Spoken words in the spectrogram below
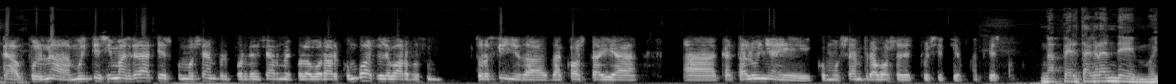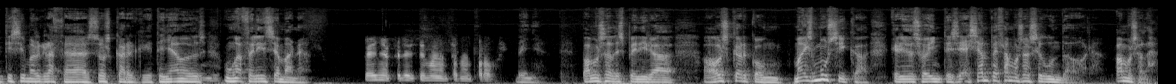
Claro, pois nada, moitísimas gracias como sempre por deixarme colaborar con vos, levarvos un trociño da, da costa aí a, a Cataluña e como sempre a vosa disposición. Aquí está. Unha aperta grande, moitísimas grazas, Óscar, que teñamos unha feliz semana. Veña, feliz semana tamén para vos. Veña. Vamos a despedir a, a Óscar con máis música, queridos ointes, e xa empezamos a segunda hora. Vamos alá.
